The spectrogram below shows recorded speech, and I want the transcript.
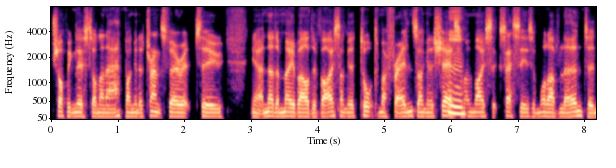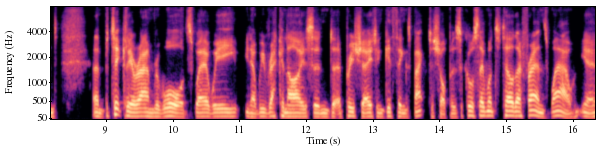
shopping list on an app. I'm going to transfer it to, you know, another mobile device. I'm going to talk to my friends. I'm going to share mm. some of my successes and what I've learned. And and particularly around rewards where we you know we recognize and appreciate and give things back to shoppers. Of course they want to tell their friends wow you know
